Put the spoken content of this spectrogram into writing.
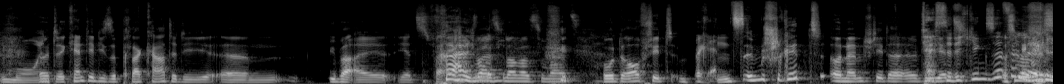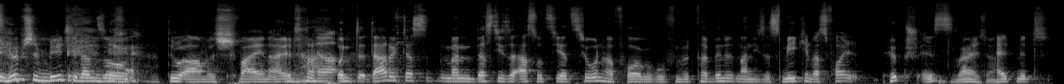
Moin. Leute, kennt ihr diese Plakate, die ähm, überall jetzt ich verhängt weiß wurden, genau, was du meinst. wo drauf steht, brennt's im Schritt? Und dann steht da irgendwie Teste jetzt, dich gegen Das sind immer die Syphilis. hübschen Mädchen dann so, du armes Schwein, Alter. Ja. Und dadurch, dass man, dass diese Assoziation hervorgerufen wird, verbindet man dieses Mädchen, was voll hübsch ist, Sag ich ja. halt mit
